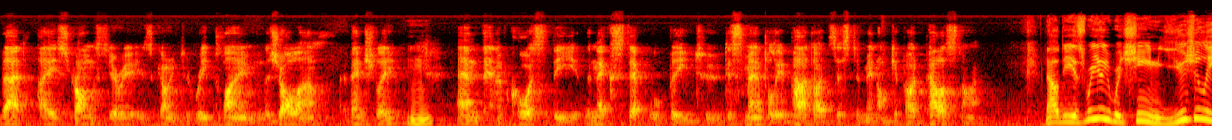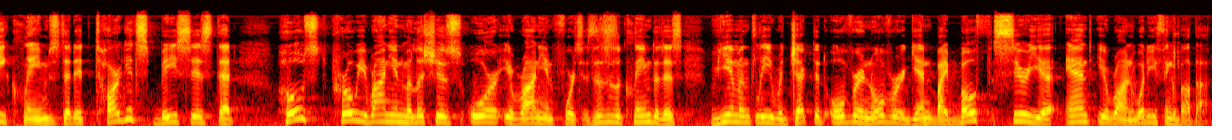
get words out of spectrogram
that a strong Syria is going to reclaim the Golan eventually. Mm-hmm. And then, of course, the, the next step will be to dismantle the apartheid system in occupied Palestine. Now, the Israeli regime usually claims that it targets bases that host pro-Iranian militias or Iranian forces. This is a claim that is vehemently rejected over and over again by both Syria and Iran. What do you think about that?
